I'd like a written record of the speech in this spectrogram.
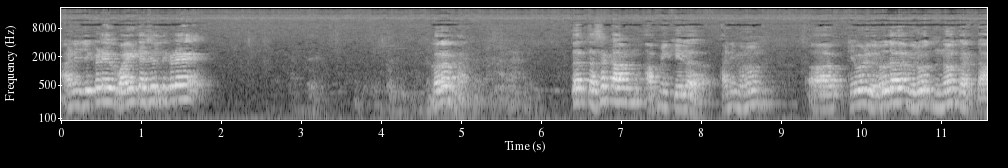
आणि जिकडे वाईट असेल तिकडे बरोबर ना? तर तसं काम आम्ही केलं आणि म्हणून केवळ विरोधाला विरोध न करता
